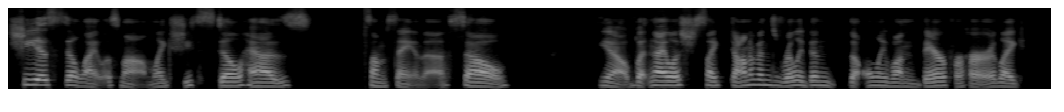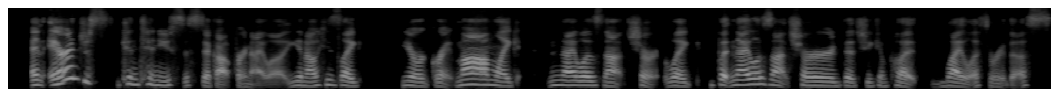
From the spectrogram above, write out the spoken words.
she is still Lila's mom. Like she still has some say in this. So, you know, but Nyla's just like Donovan's really been the only one there for her. Like, and Aaron just continues to stick up for Nyla. You know, he's like, "You're a great mom." Like Nyla's not sure, like, but Nyla's not sure that she can put Lila through this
